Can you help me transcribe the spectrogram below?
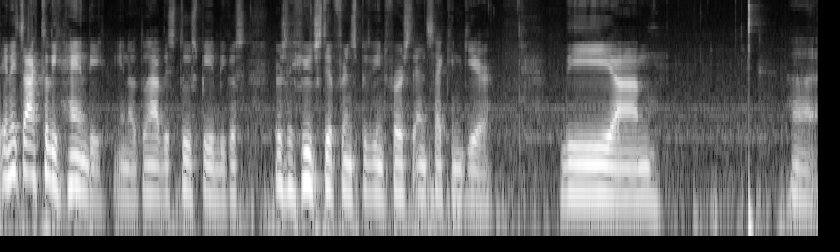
and it's actually handy, you know, to have this two-speed because there's a huge difference between first and second gear. The um, uh,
